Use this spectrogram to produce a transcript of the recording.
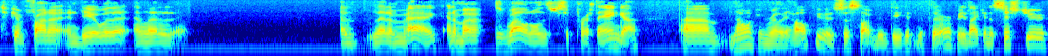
to confront it and deal with it and let it and let it mag and emotions as well and all this suppressed anger, um, no one can really help you. It's just like with the hypnotherapy; they can assist you,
